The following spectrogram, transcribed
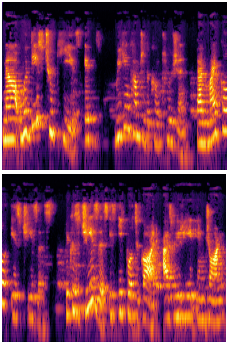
Now, with these two keys, it, we can come to the conclusion that Michael is Jesus, because Jesus is equal to God, as we read in John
